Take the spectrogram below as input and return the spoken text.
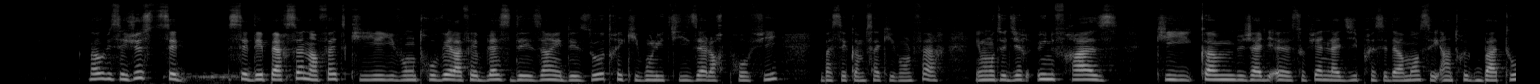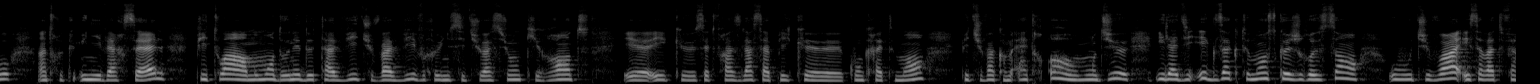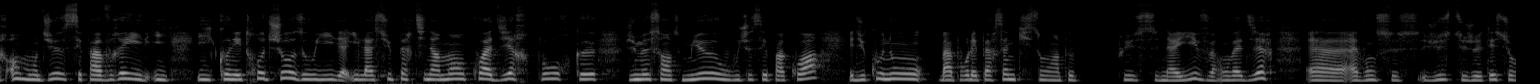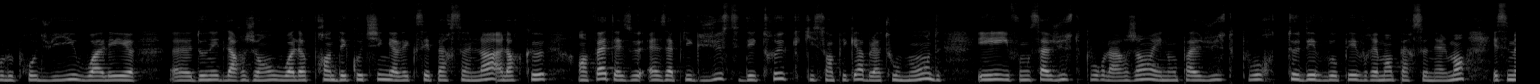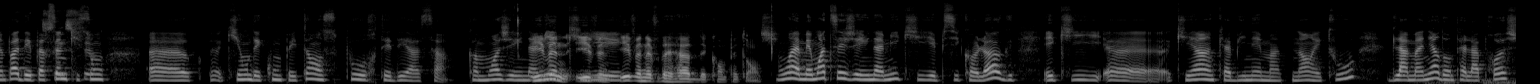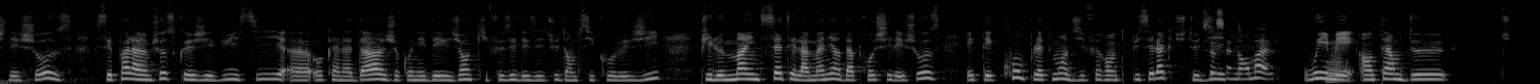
Bah oui, c'est juste, c'est c'est des personnes en fait qui vont trouver la faiblesse des uns et des autres et qui vont l'utiliser à leur profit. Bah c'est comme ça qu'ils vont le faire. Ils vont te dire une phrase qui, comme euh, Sofiane l'a dit précédemment, c'est un truc bateau, un truc universel. Puis toi, à un moment donné de ta vie, tu vas vivre une situation qui rentre et, euh, que cette phrase-là s'applique euh, concrètement. Puis tu vas comme être, oh mon Dieu, il a dit exactement ce que je ressens. Ou tu vois, et ça va te faire, oh mon Dieu, c'est pas vrai, il, il, connaît trop de choses, ou il, il a su pertinemment quoi dire pour que je me sente mieux, ou je sais pas quoi. Et du coup, nous, bah, pour les personnes qui sont un peu plus naïves, on va dire, euh, elles vont se, juste jeter sur le produit ou aller euh, donner de l'argent ou aller prendre des coachings avec ces personnes-là, alors que en fait, elles, elles, appliquent juste des trucs qui sont applicables à tout le monde et ils font ça juste pour l'argent et non pas juste pour te développer vraiment personnellement. Et c'est même pas des personnes qui sont euh, qui ont des compétences pour t'aider à ça. Comme moi, j'ai une amie even, qui even, est... even if they had the compétences. Ouais, mais moi, tu sais, j'ai une amie qui est psychologue et qui, euh, qui a un cabinet maintenant et tout. De la manière dont elle approche les choses, c'est pas la même chose que j'ai vu ici euh, au Canada. Je connais des gens qui faisaient des études en psychologie, puis le mindset et la manière d'approcher les choses étaient complètement différentes. Puis c'est là que tu te dis... Ça, c'est normal. Oui, mais en termes de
